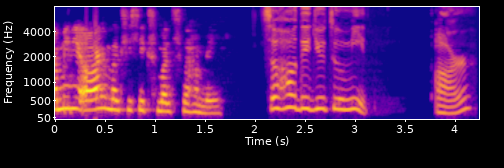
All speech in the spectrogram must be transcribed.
Kami ni R, magsi 6 months na kami. So how did you two meet? R?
